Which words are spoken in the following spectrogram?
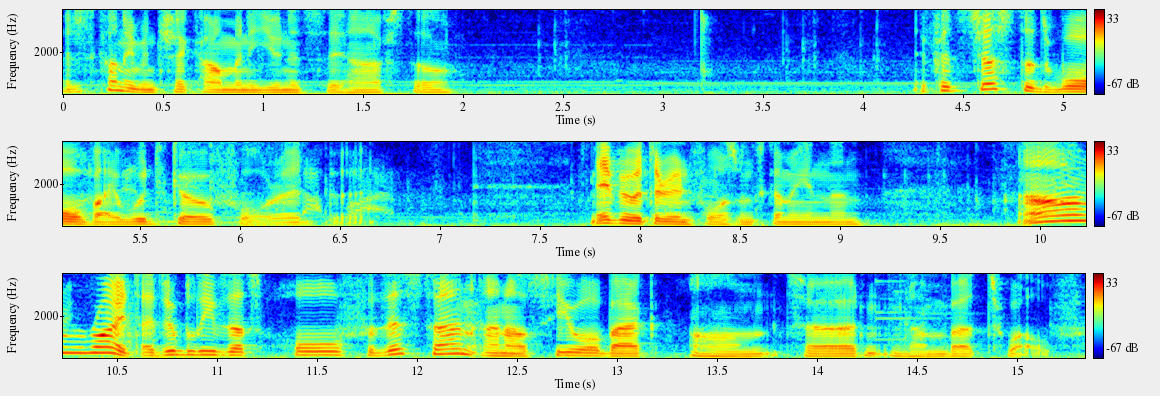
I just can't even check how many units they have still. If it's just a dwarf, I would go for it, but... Maybe with the reinforcements coming in then. Alright, I do believe that's all for this turn, and I'll see you all back on turn number 12.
